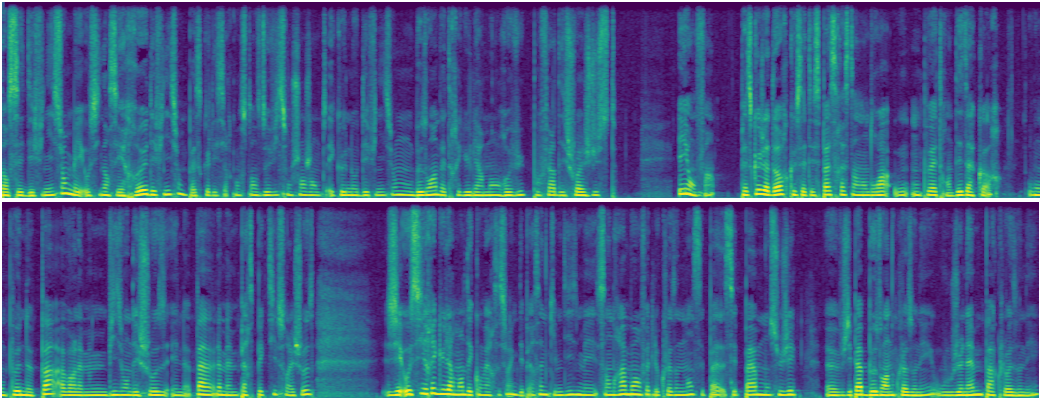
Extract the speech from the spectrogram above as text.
dans ses définitions, mais aussi dans ses redéfinitions, parce que les circonstances de vie sont changeantes et que nos définitions ont besoin d'être régulièrement revues pour faire des choix justes. Et enfin, parce que j'adore que cet espace reste un endroit où on peut être en désaccord, où on peut ne pas avoir la même vision des choses et ne pas la même perspective sur les choses. J'ai aussi régulièrement des conversations avec des personnes qui me disent mais Sandra moi en fait le cloisonnement c'est pas c'est pas mon sujet euh, j'ai pas besoin de cloisonner ou je n'aime pas cloisonner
